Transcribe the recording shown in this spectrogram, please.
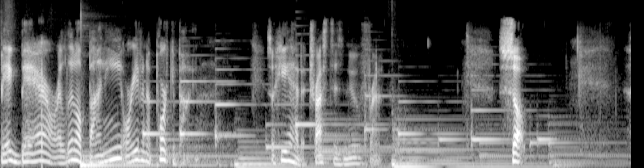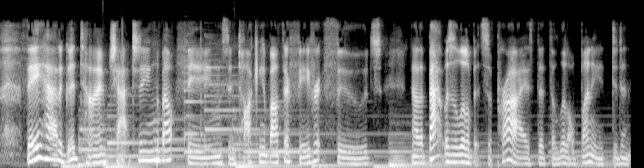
big bear or a little bunny or even a porcupine. So he had to trust his new friend. So, they had a good time chatting about things and talking about their favorite foods. Now, the bat was a little bit surprised that the little bunny didn't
